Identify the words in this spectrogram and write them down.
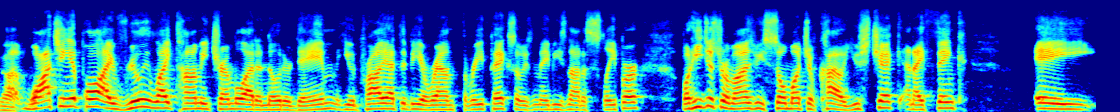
yeah. uh, watching it, Paul, I really like Tommy Tremble out of Notre Dame. He would probably have to be around three picks, so he's maybe he's not a sleeper, but he just reminds me so much of Kyle Juszczyk, and I think a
